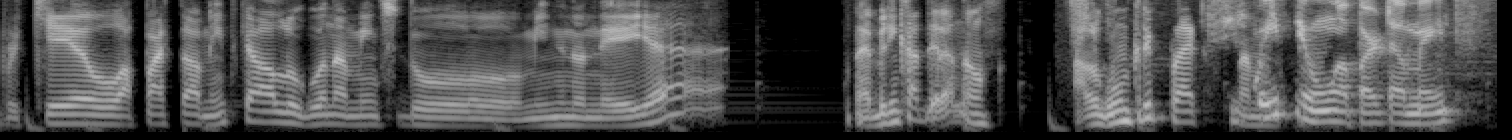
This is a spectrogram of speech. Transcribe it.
Porque o apartamento que ela alugou na mente do menino Ney é. Não é brincadeira, não. Alugou um triplex. na mente. 51 apartamentos.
